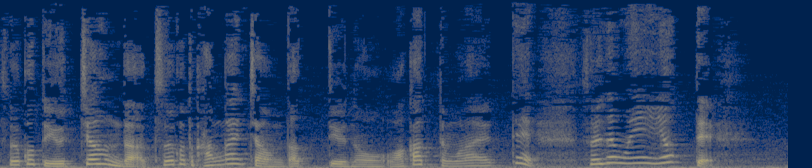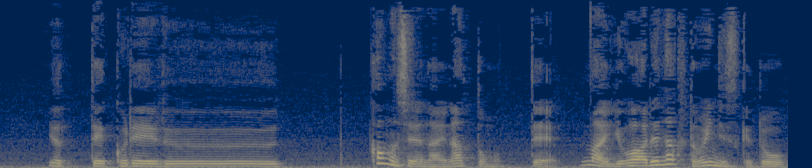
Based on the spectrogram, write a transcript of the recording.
そういうこと言っちゃうんだそういうこと考えちゃうんだっていうのを分かってもらえてそれでもいいよって言ってくれるかもしれないなと思ってまあ言われなくてもいいんですけど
